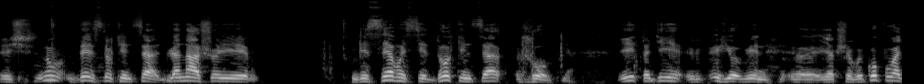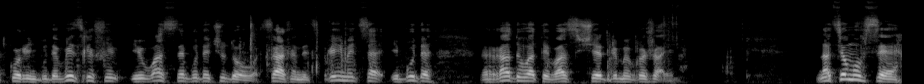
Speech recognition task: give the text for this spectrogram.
е, ну, десь до кінця для нашої місцевості до кінця жовтня. І тоді е, він, якщо викопувати, корінь буде визрівший, і у вас все буде чудово. Саджанець прийметься і буде радувати вас щедрими врожаями. На цьому все.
